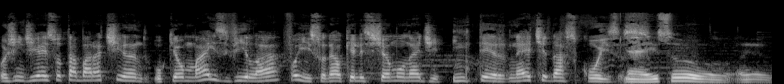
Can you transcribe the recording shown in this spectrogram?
Hoje em dia isso está barateando. O que eu mais vi lá foi isso, né? O que eles chamam, né, de internet das coisas. É, isso. Eu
